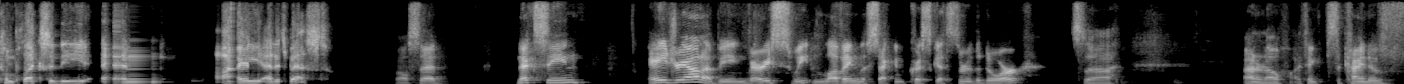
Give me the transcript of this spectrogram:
complexity and I at its best. Well said. Next scene Adriana being very sweet and loving the second Chris gets through the door. It's, uh, I don't know. I think it's the kind of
